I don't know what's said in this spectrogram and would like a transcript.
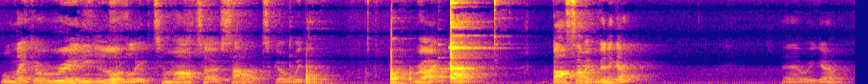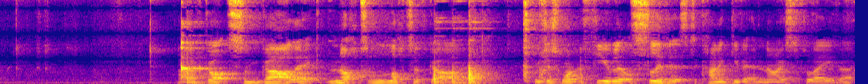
we'll make a really lovely tomato salad to go with it. Right, balsamic vinegar. There we go. I've got some garlic, not a lot of garlic. We just want a few little slivers to kind of give it a nice flavour.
